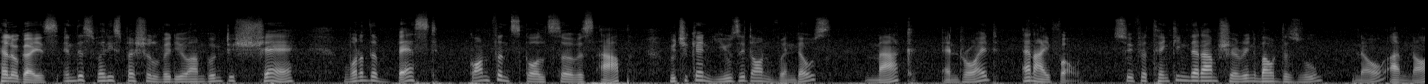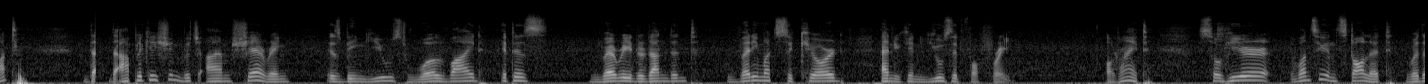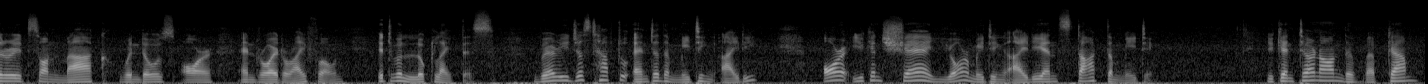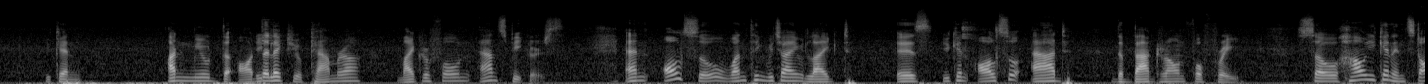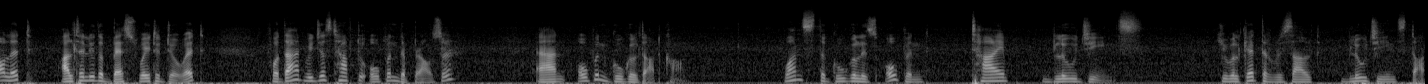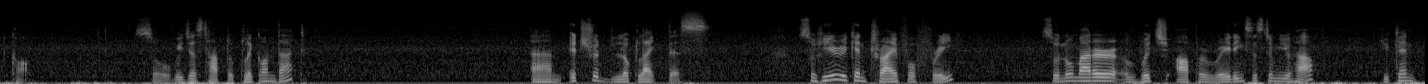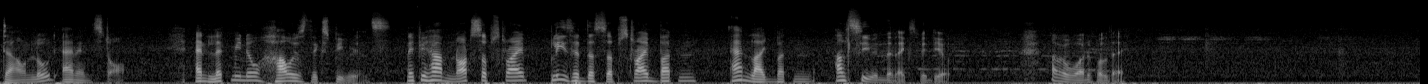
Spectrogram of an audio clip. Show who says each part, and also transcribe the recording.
Speaker 1: Hello guys, in this very special video I'm going to share one of the best conference call service app which you can use it on Windows, Mac, Android and iPhone. So if you're thinking that I'm sharing about the Zoom, no I'm not. The, the application which I am sharing is being used worldwide. It is very redundant, very much secured and you can use it for free. Alright, so here once you install it whether it's on Mac, Windows or Android or iPhone it will look like this where you just have to enter the meeting ID or you can share your meeting ID and start the meeting. You can turn on the webcam you can unmute the audio select your camera microphone and speakers. And also one thing which I liked is you can also add the background for free so how you can install it I'll tell you the best way to do it. For that we just have to open the browser and open google.com once the Google is opened type BlueJeans you will get the result bluejeans.com so we just have to click on that. And it should look like this. So here you can try for free. So no matter which operating system you have you can download and install. And let me know how is the experience. If you have not subscribed please hit the subscribe button and like button. I'll see you in the next video. Have a wonderful day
